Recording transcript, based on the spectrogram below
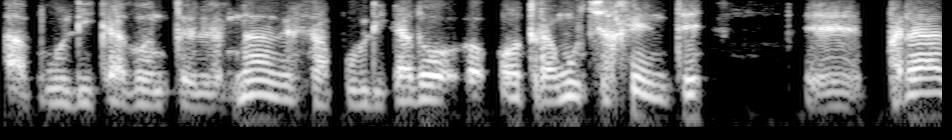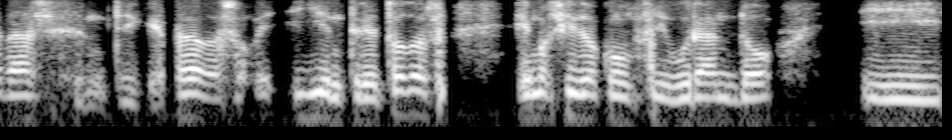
ha publicado Antonio Hernández, ha publicado otra mucha gente, eh, Pradas, Enrique Pradas, y entre todos hemos ido configurando y,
